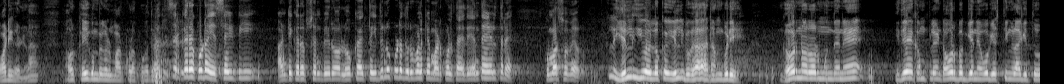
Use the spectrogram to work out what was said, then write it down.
ಬಾಡಿಗಳನ್ನ ಅವ್ರ ಕೈಗೊಂಬೆಗಳು ಮಾಡ್ಕೊಳಕ್ಕೆ ಹೋದ್ರೆ ಅದು ಸರ್ಕಾರ ಕೂಡ S I T anti corruption bureau Lokayukta ಇದನ್ನು ಕೂಡ ದುರ್ಬಳಕೆ ಮಾಡ್ಕೊಳ್ತಾ ಇದೆ ಅಂತ ಹೇಳ್ತಾರೆ ಕುಮಾರಸ್ವಾಮಿ ಅವರು. ಅಲ್ಲ ಎಲ್ಲಿ ಇವ ಲೋಕ ಎಲ್ಲಿ ಇವಾಗ ನಮ್ಮ ಬಿಡಿ. ಗವರ್ನರ್ ಅವ್ರ ಮುಂದೆನೇ ಇದೇ ಕಂಪ್ಲೇಂಟ್ ಅವ್ರ ಬಗ್ಗೆನೇ ಹೋಗಿ ಎಷ್ಟು ತಿಂಗಳಾಗಿತ್ತು?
